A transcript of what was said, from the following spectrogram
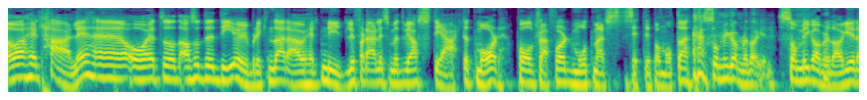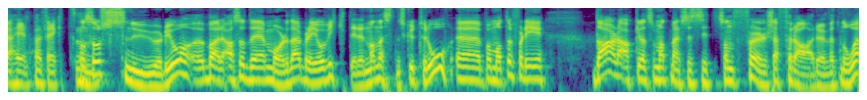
Det var helt herlig. eh, og et, altså de, øyeblikkene der er jo helt nydelige, for det er liksom et, vi har stjålet et mål på Old Trafford mot Manchester City. på en måte. Som i gamle dager. Som i gamle dager. Det er helt perfekt. Og så snur det jo bare altså Det målet der ble jo viktigere enn man nesten skulle tro. eh, på en måte, fordi Da er det akkurat som at Manchester City sånn føler seg frarøvet noe.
